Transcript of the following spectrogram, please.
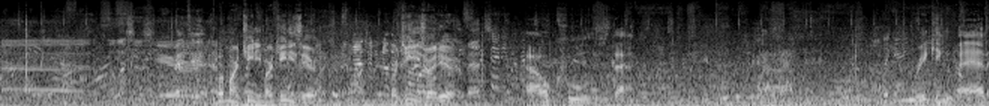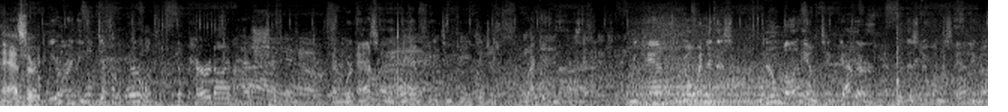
Uh, Melissa's here. But Martini, Martini's here. Wanted you to know there's Martini's right here. How cool is that? Breaking Bad assery. We are in a different world. The paradigm has shifted. And we're asking the AMPTP to just recognize that. We can go into this new millennium together with this new understanding of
